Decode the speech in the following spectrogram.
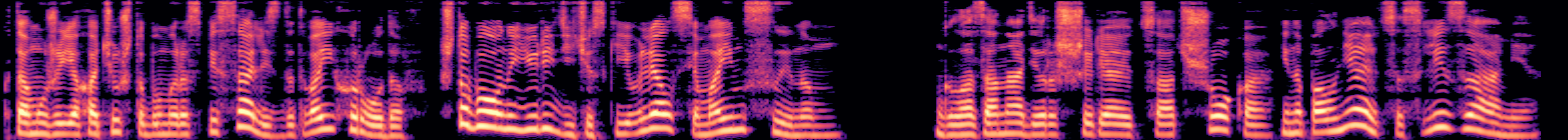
К тому же я хочу, чтобы мы расписались до твоих родов, чтобы он и юридически являлся моим сыном». Глаза Нади расширяются от шока и наполняются слезами,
